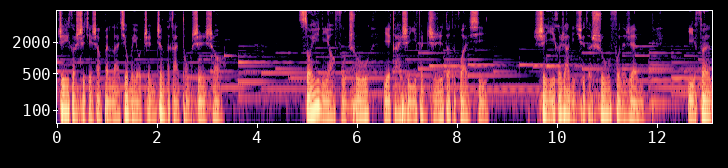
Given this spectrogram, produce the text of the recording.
这个世界上本来就没有真正的感同身受，所以你要付出，也该是一份值得的关系。”是一个让你觉得舒服的人，一份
